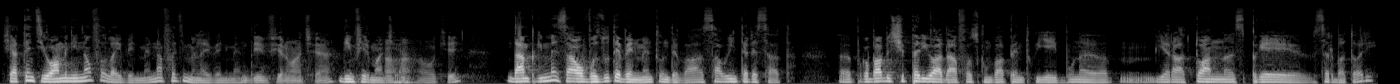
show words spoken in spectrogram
Și atenție, oamenii n-au fost la eveniment, n-a fost nimeni la eveniment Din firma aceea? din firma aceea. Aha, ok. Dar am primit, au văzut evenimentul undeva, s-au interesat. Uh, Probabil și perioada a fost cumva pentru ei bună, m, era toamnă spre sărbători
